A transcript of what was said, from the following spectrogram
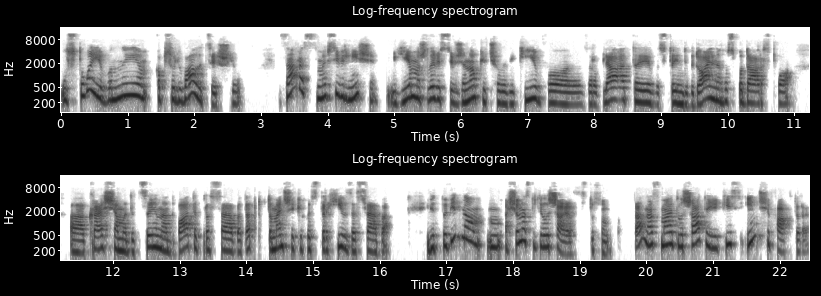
устої вони капсулювали цей шлюб. Зараз ми всі вільніші, є можливість в жінок і в чоловіків е, заробляти, вести індивідуальне господарство, е, краща медицина, дбати про себе, тобто менше якихось страхів за себе. Відповідно, а що нас тоді лишає в стосунках? Та нас мають лишати якісь інші фактори,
